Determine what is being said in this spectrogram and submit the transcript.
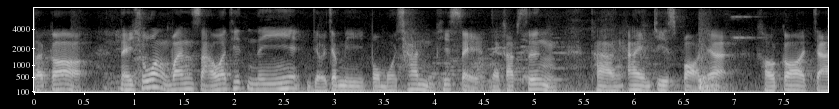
แล้วก็ในช่วงวันเสาร์อาทิตย์นี้ เดี๋ยวจะมีโปรโมชั่นพิเศษนะครับ ซึ่งทาง ING Sport เนี่ย เขาก็จะ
